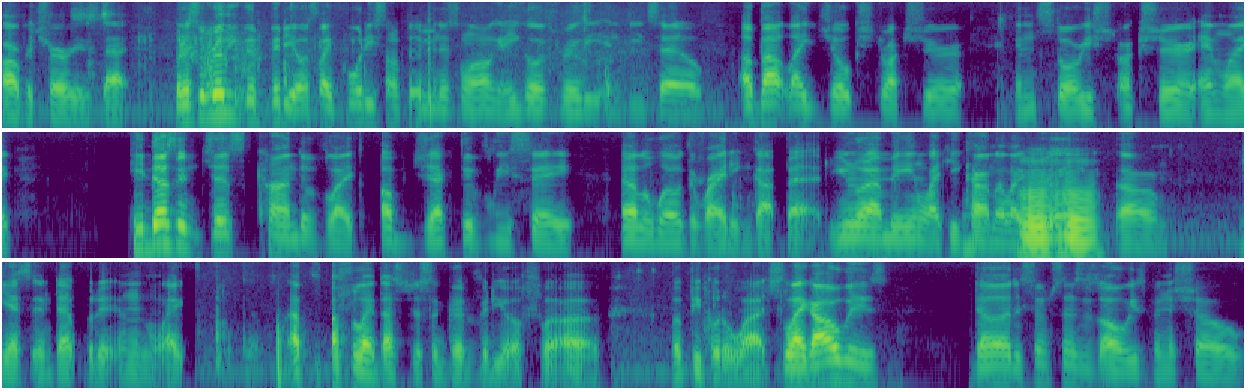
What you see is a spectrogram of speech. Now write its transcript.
arbitrary as that, but it's a really good video. It's like 40 something minutes long, and he goes really in detail about like joke structure and story structure, and like he doesn't just kind of like objectively say lol the writing got bad you know what i mean like he kind of like really, um gets in depth with it and like I, I feel like that's just a good video for uh for people to watch. Like i always duh the simpsons has always been a show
